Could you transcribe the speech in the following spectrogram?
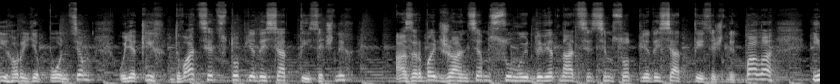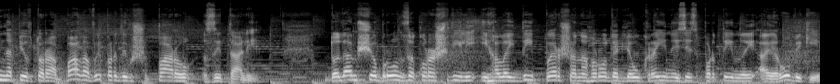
ігор японцям, у яких 20 150 тисячних, азербайджанцям з сумою 19 750 тисячних бала і на півтора бала випередивши пару з Італії. Додам, що бронза Корашвілі і Галайди перша нагорода для України зі спортивної аеробіки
